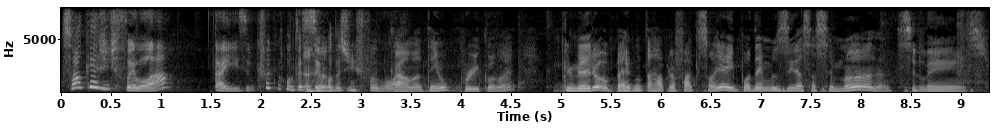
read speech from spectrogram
Só que a gente foi lá, Thaís, o que foi que aconteceu quando a gente foi lá? Calma, tem o prequel, né? Primeiro eu perguntava pra facção, e aí, podemos ir essa semana? Silêncio.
